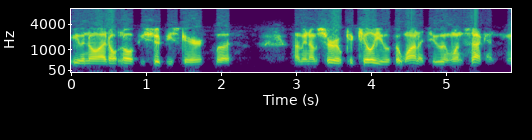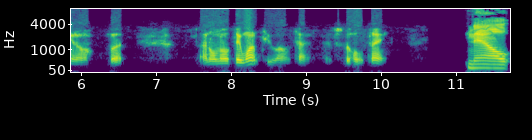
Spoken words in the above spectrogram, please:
Even though I don't know if you should be scared, but I mean I'm sure it could kill you if it wanted to in one second, you know. But I don't know if they want to all the time. That's the whole thing. Now,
